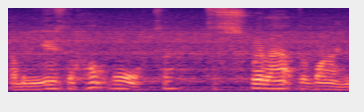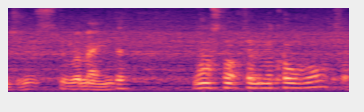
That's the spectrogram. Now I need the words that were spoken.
I'm going to use the hot water to swill out the wine juice, the remainder, and I'll start filling with cold water.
